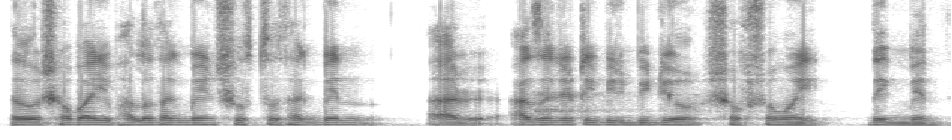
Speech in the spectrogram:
তো সবাই ভালো থাকবেন সুস্থ থাকবেন আর আজারে টিভির ভিডিও সবসময় দেখবেন।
